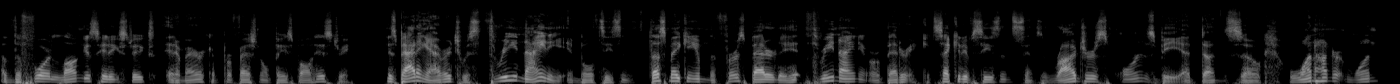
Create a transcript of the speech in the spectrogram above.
of the four longest hitting streaks in American professional baseball history. His batting average was 390 in both seasons, thus making him the first batter to hit 390 or better in consecutive seasons since Rogers Hornsby had done so 101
